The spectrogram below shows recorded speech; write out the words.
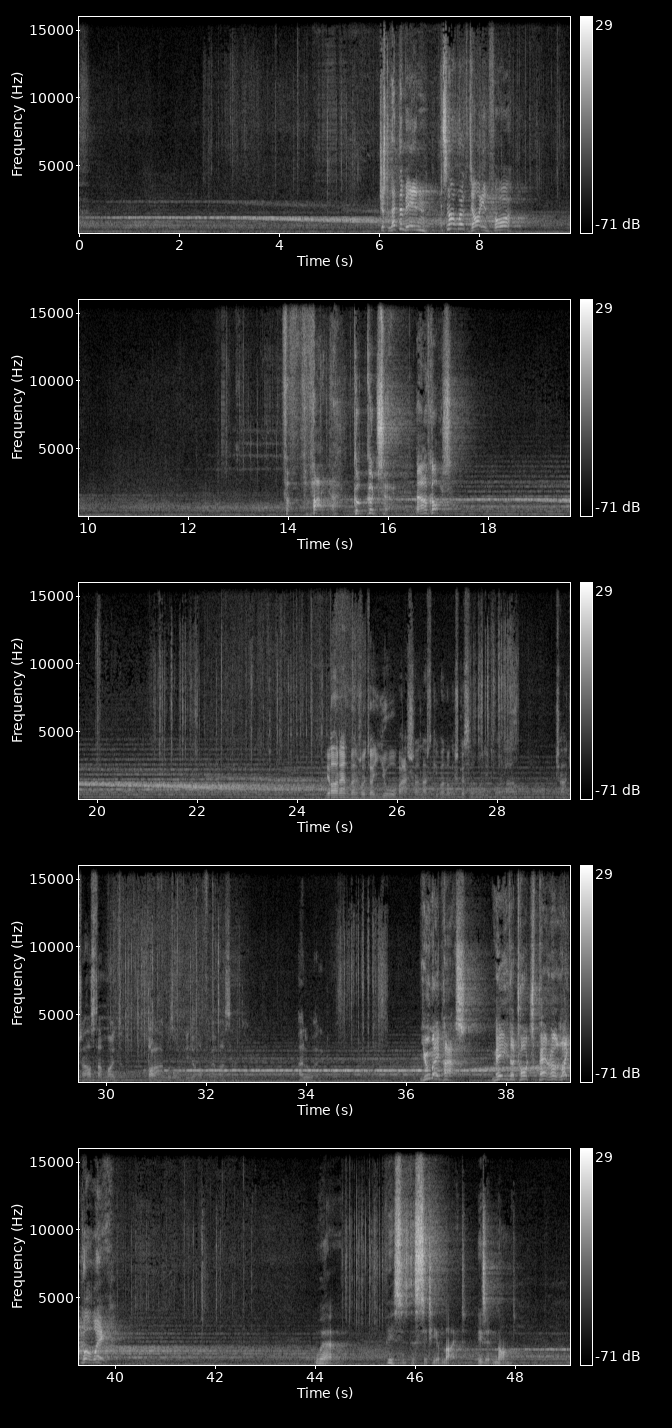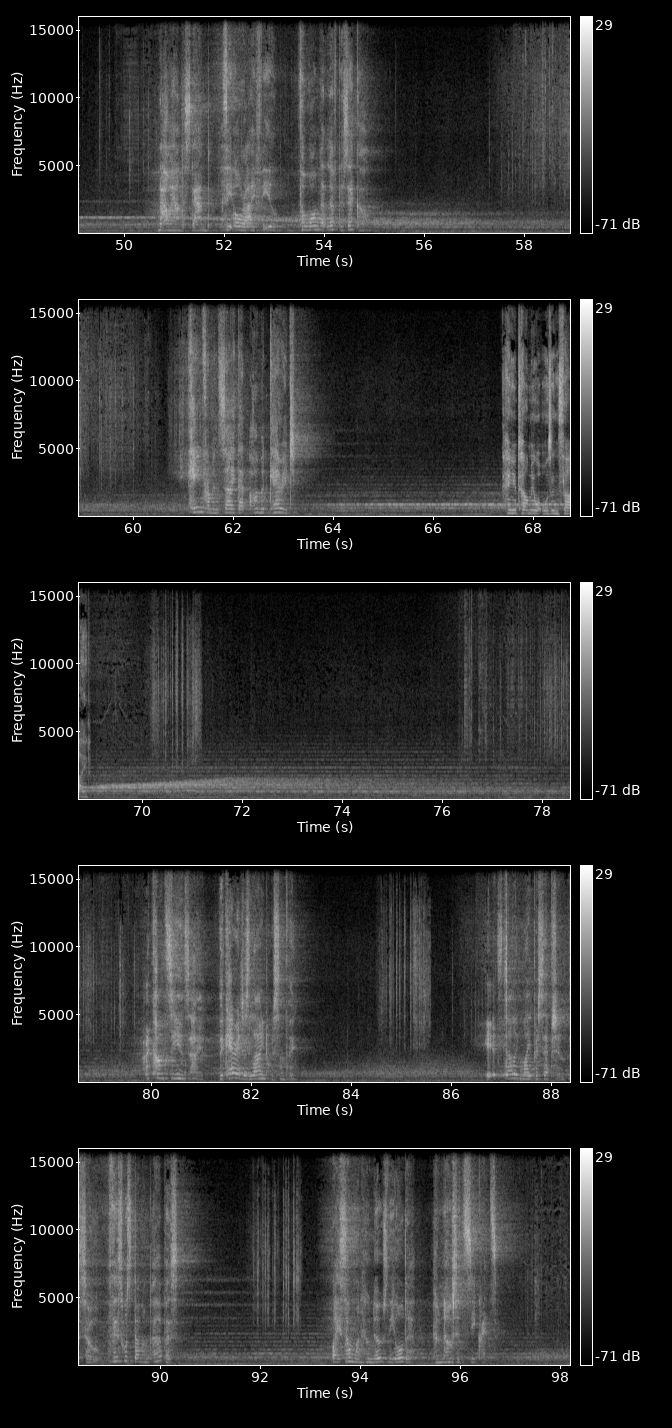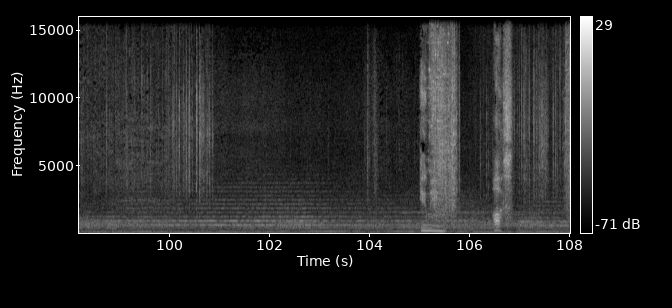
Just let them in. It's not worth dying for. F- fine. Good, good, sir. Uh, of course. Ja, rendben, Zsotya, jó vásárlást kívánok, és köszönöm, hogy itt voltál. Csá, csá, aztán majd találkozunk így a nap folyamán szerintem. Hello, hello. You may pass. May the torchbearer light your way. Well, this is the City of Light, is it not? This echo. It came from inside that armored carriage. Can you tell me what was inside? I can't see inside. The carriage is lined with something. It's dulling my perception, so this was done on purpose. By someone who knows the Order, who knows its secrets. You mean us?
